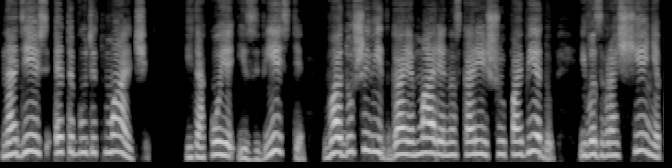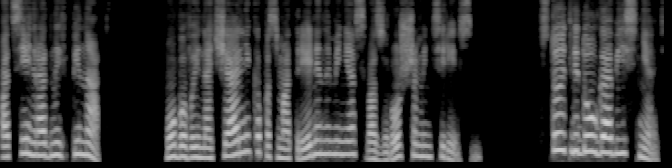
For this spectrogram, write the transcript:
Надеюсь, это будет мальчик. И такое известие воодушевит Гая Мария на скорейшую победу и возвращение под сень родных пенат. Оба военачальника посмотрели на меня с возросшим интересом. Стоит ли долго объяснять,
